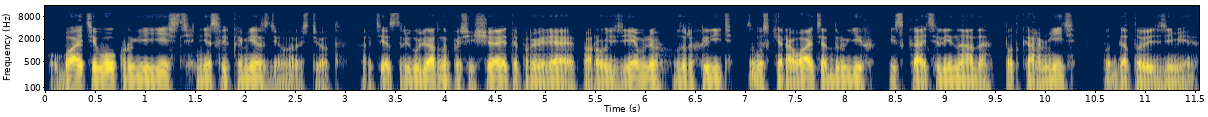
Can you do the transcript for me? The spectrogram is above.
У бати в округе есть несколько мест, где он растет. Отец регулярно посещает и проверяет, порой землю взрыхлить, замаскировать от других искателей надо, подкормить, подготовить зиме.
